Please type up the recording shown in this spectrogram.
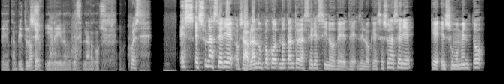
eh, capítulos Sí. y he leído 10 y largos. Pues es, es una serie, o sea, hablando un poco, no tanto de la serie, sino de, de- de lo que es. Es una serie que en su momento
